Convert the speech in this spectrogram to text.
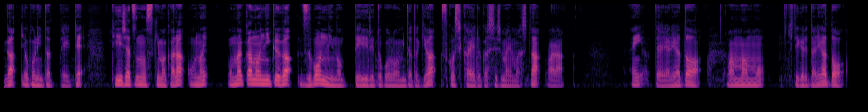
が横に立っていて T シャツの隙間からおなお腹の肉がズボンに乗っているところを見た時は少しカエル化してしまいました。あらはいお便りありがとう。ワンマンも来てくれてありがとう。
